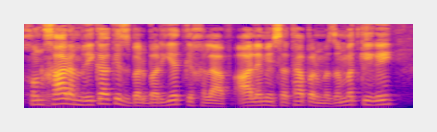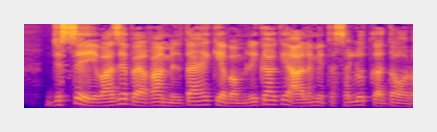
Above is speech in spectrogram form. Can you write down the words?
خونخار امریکہ کی اس بربریت کے خلاف عالمی سطح پر مذمت کی گئی، جس سے یہ واضح پیغام ملتا ہے کہ اب امریکہ کے عالمی تسلط کا دور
